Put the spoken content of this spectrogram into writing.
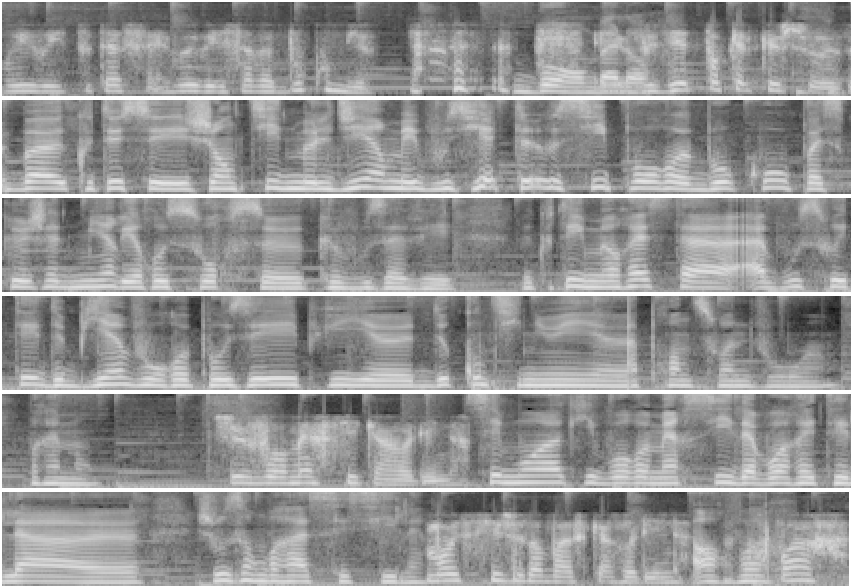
Oui, oui, tout à fait. Oui, oui, ça va beaucoup mieux. Bon, bah alors. Vous y êtes pour quelque chose. Bah écoutez, c'est gentil de me le dire, mais vous y êtes aussi pour euh, beaucoup parce que j'admire les ressources euh, que vous avez. Écoutez, il me reste à, vous souhaiter de bien vous reposer et puis euh, de continuer à prendre soin de vous, hein. vraiment. Je vous remercie, Caroline. C'est moi qui vous remercie d'avoir été là. Je vous embrasse, Cécile. Moi aussi, je vous embrasse, Caroline. Au revoir. Au revoir.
